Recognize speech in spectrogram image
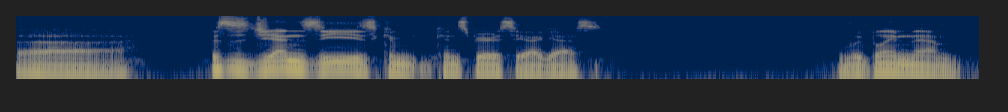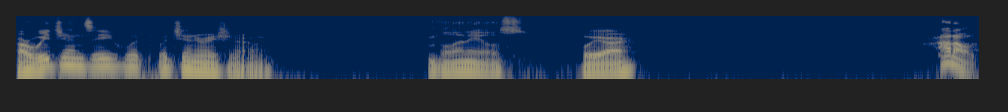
Uh, this is Gen Z's con- conspiracy, I guess. We blame them. Are we Gen Z? What what generation are we? Millennials. We are. I don't.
